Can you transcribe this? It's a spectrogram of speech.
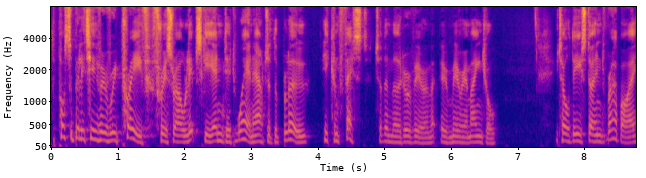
The possibility of a reprieve for Israel Lipski ended when, out of the blue, he confessed to the murder of Miriam Angel. He told the East End rabbi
